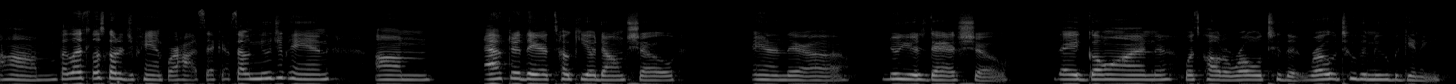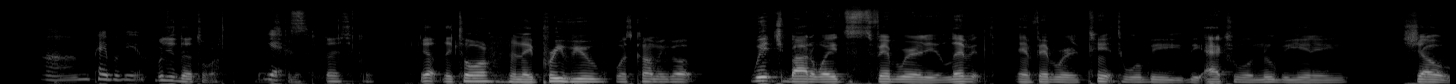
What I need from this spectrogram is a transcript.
Um, but let's let's go to Japan for a hot second. So New Japan, um, after their Tokyo Dome show and their uh, New Year's Dash show, they go on what's called a road to the road to the new beginning um, pay per view, which is their tour. Basically. Yes, basically. Yep, they tour and they preview what's coming up. Which, by the way, it's February the 11th and February 10th will be the actual new beginning shows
